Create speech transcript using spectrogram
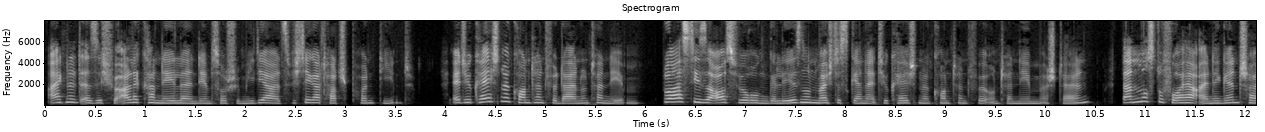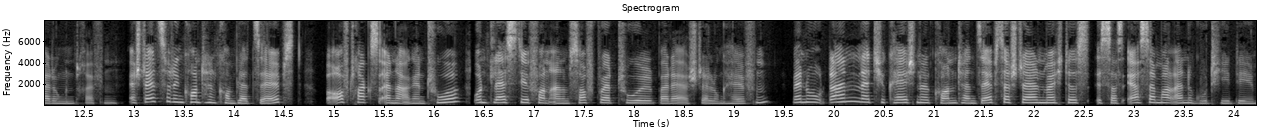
eignet er sich für alle Kanäle, in denen Social Media als wichtiger Touchpoint dient. Educational Content für dein Unternehmen. Du hast diese Ausführungen gelesen und möchtest gerne Educational Content für Unternehmen erstellen? Dann musst du vorher einige Entscheidungen treffen. Erstellst du den Content komplett selbst, beauftragst eine Agentur und lässt dir von einem Software-Tool bei der Erstellung helfen? Wenn du deinen Educational Content selbst erstellen möchtest, ist das erst einmal eine gute Idee,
